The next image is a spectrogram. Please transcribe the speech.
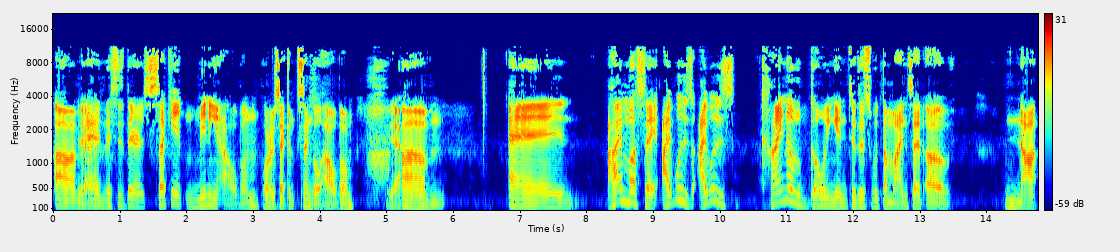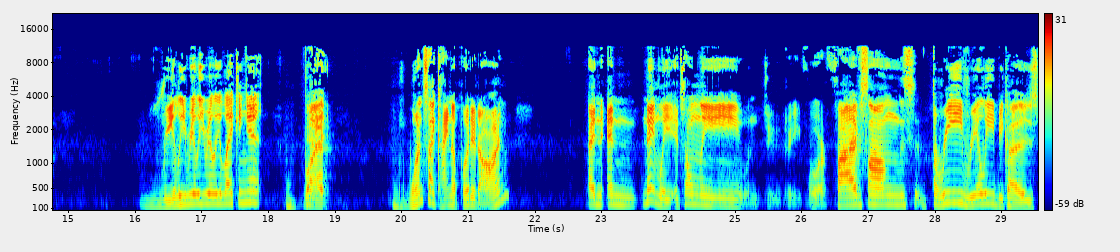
Um, Yeah. and this is their second mini album or second single album. Yeah, Um, and I must say, I was, I was kind of going into this with the mindset of not really, really, really liking it. But once I kind of put it on, and, and namely, it's only one, two, three, four, five songs, three really, because,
